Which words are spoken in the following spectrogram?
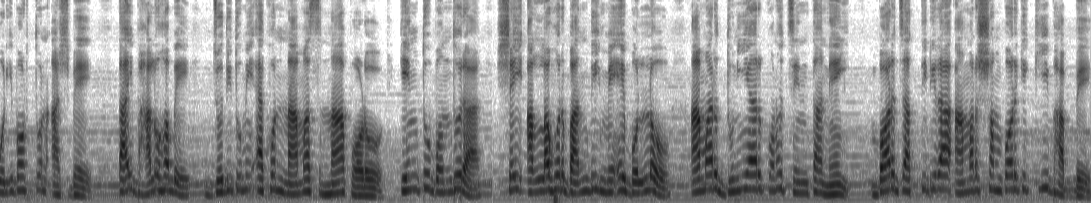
পরিবর্তন আসবে। তাই ভালো হবে যদি তুমি এখন নামাজ না পড়ো। কিন্তু বন্ধুরা, সেই আল্লাহর বান্দি মেয়ে বলল, আমার দুনিয়ার কোনো চিন্তা নেই। বরযাত্রীরা আমার সম্পর্কে কি ভাববে?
